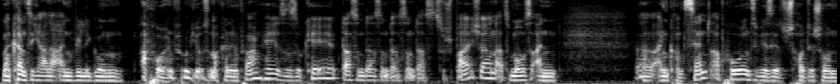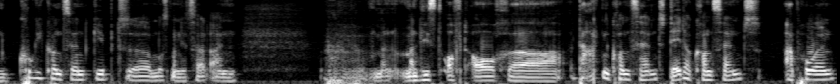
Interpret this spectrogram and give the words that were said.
Man kann sich eine Einwilligung abholen vom User. Man kann ihn fragen, hey, ist es okay, das und das und das und das zu speichern? Also man muss einen, äh, einen Consent abholen, so wie es jetzt heute schon Cookie-Consent gibt, äh, muss man jetzt halt einen, äh, man, man, liest oft auch äh, Daten-Consent, Data-Consent abholen.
